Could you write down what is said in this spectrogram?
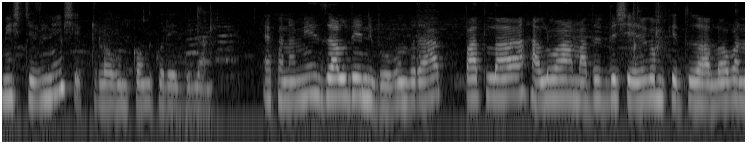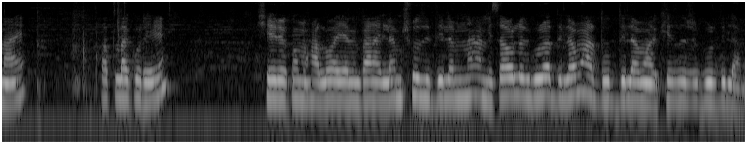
মিষ্টি জিনিস একটু লবণ কম করে দিলাম। এখন আমি জাল দিয়ে নিব। বন্ধুরা, পাতলা হালুয়া আমাদের দেশে এরকম কিন্তু হালুয়া বানায়। পাতলা করে সেই রকম হালুয়াই আমি বানাইলাম। সুজি দিলাম না, আমি চাউলের গুঁড়া দিলাম আর দুধ দিলাম আর খেজুরের গুড় দিলাম।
